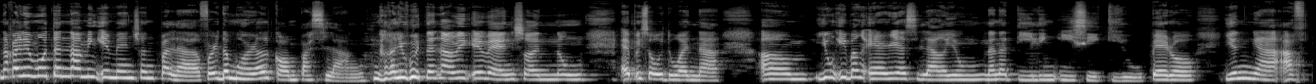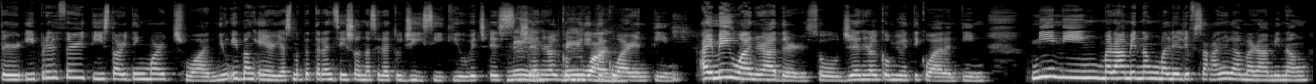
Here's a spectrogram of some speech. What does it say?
Nakalimutan naming i-mention pala, for the moral compass lang, nakalimutan naming i-mention nung episode 1 na um, yung ibang areas lang yung nanatiling ECQ. Pero, yun nga, after April 30, starting March 1, yung ibang areas, magta-transition na sila to GCQ, which is May- General May Community 1. Quarantine. Ay, May 1 rather. So, General Community Quarantine. Meaning, marami nang malilift sa kanila, marami nang,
